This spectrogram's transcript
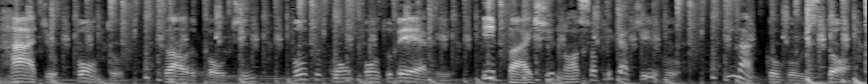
radio.cloudcoaching.com.br e baixe nosso aplicativo na Google Store.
